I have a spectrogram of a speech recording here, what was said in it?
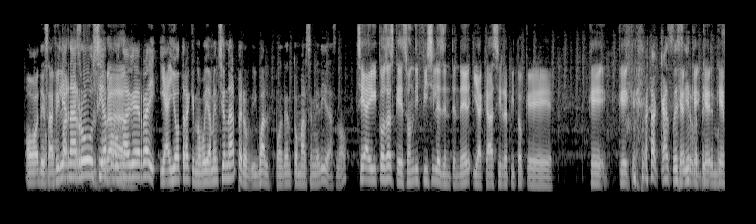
o desafilian a Rusia por una guerra, y, y hay otra que no voy a mencionar, pero igual podrían tomarse medidas, ¿no? Sí, hay cosas que son difíciles de entender y acá sí repito que que que, que, Acá sí, que- que-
